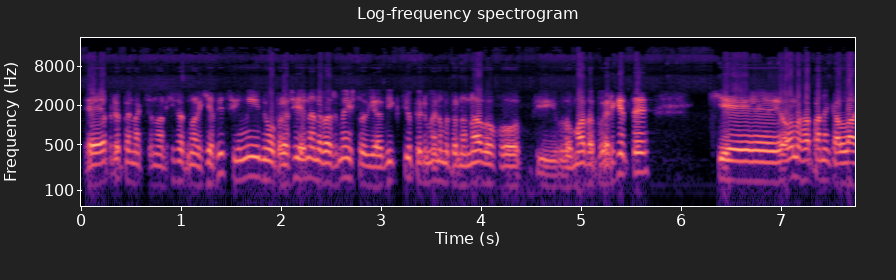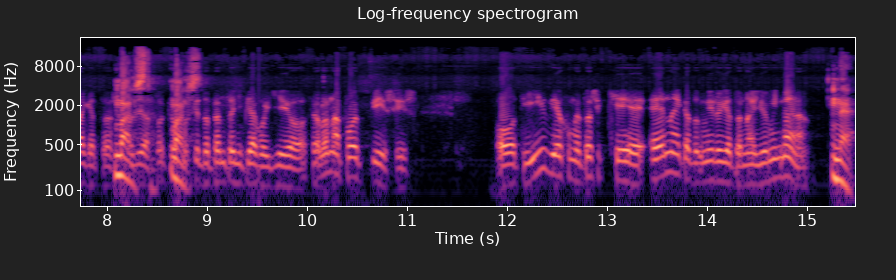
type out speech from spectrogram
Ε, έπρεπε να ξαναρχίσει από την αρχή. Αυτή τη στιγμή η δημοπρασία είναι ανεβασμένη στο διαδίκτυο. Περιμένουμε τον ανάδοχο τη εβδομάδα που έρχεται και όλα θα πάνε καλά για το σχολείο Μάλιστα, αυτό και όπως μάλιστα. και το πέμπτο νηπιαγωγείο. Θέλω να πω επίσης ότι ήδη έχουμε δώσει και ένα εκατομμύριο για τον Άγιο Μινά. Ναι.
